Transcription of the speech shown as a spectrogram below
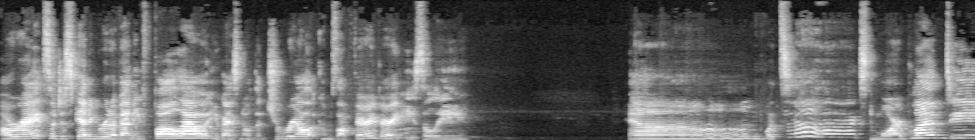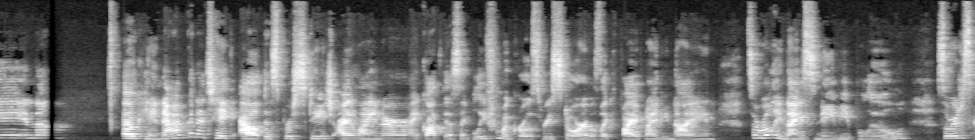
All right, so just getting rid of any fallout. You guys know the drill. It comes off very, very easily. And what's next? More blending. Okay, now I'm to take out this Prestige eyeliner. I got this, I believe, from a grocery store. It was like $5.99. It's a really nice navy blue. So we're just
